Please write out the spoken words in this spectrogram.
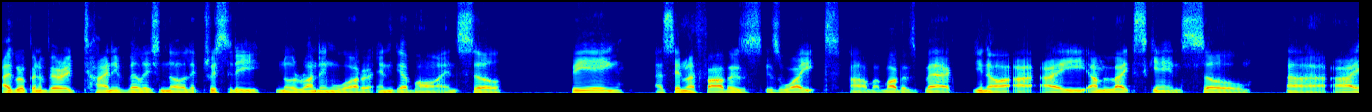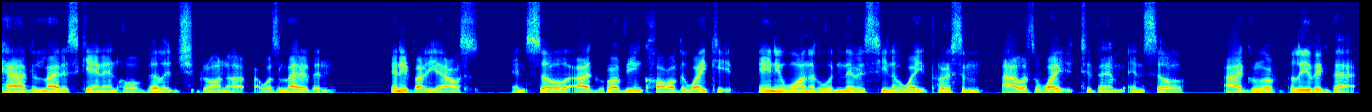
I grew up in a very tiny village, no electricity, no running water in Gabon. And so being I said my father's is white, uh, my mother's black. You know, I, I I'm light skinned, so uh, I had the lightest skin in the whole village growing up. I was lighter than anybody else, and so I grew up being called the white kid. Anyone who had never seen a white person, I was white to them, and so I grew up believing that.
